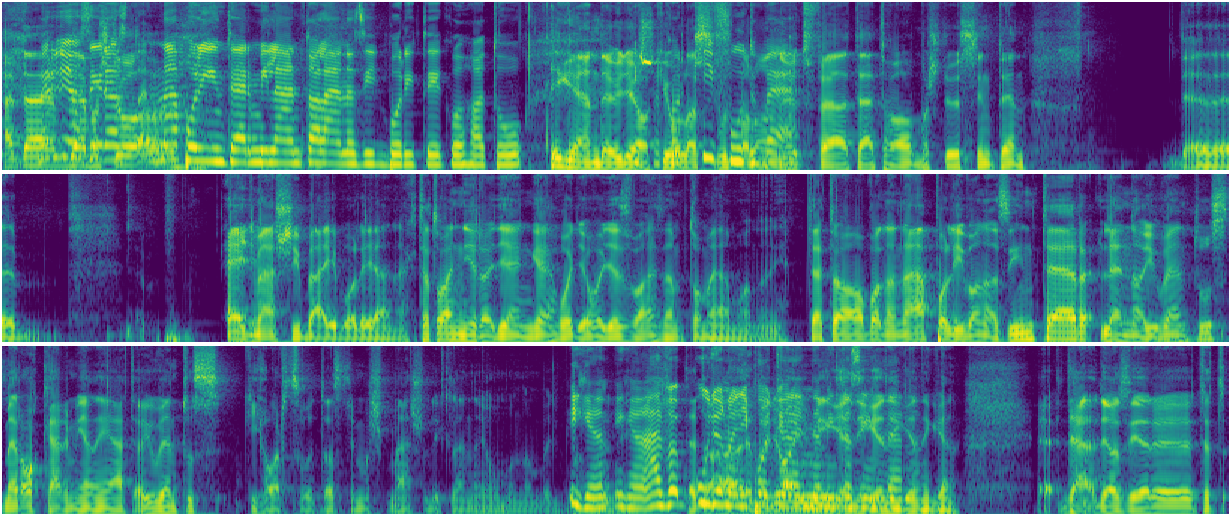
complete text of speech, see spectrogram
Hát de, de, most a... Napoli Inter Milán talán az így borítékolható. Igen, de ugye és aki olasz futballon nőtt fel, tehát ha most őszintén de, egymás hibáiból élnek. Tehát annyira gyenge, hogy, hogy ez, ez nem tudom elmondani. Tehát a, van a Napoli, van az Inter, lenne a Juventus, mert akármilyen ját, a Juventus kiharcolt azt, hogy most második lenne, jól mondom. Vagy igen, igen, hát ugyanannyi pontja lenne, mint az igen, Inter. Igen, igen, igen. De, de azért, tehát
